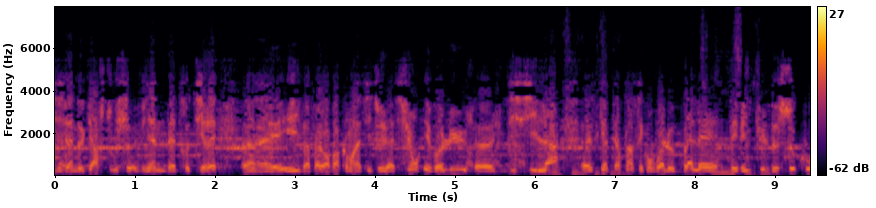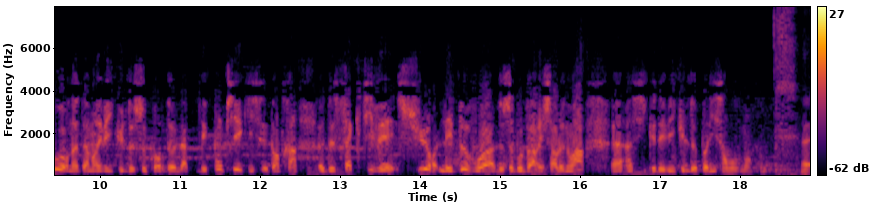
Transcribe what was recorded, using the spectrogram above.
dizaines de cartouches viennent d'être tirées, et il va falloir voir comment la situation évolue d'ici là. ce qui est certain, c'est qu'on voit le balai des véhicules de secours, notamment les véhicules de secours des pompiers qui est en train de s'activer sur les deux voies de ce boulevard Richard Lenoir, euh, ainsi que des véhicules de police en mouvement. Euh,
